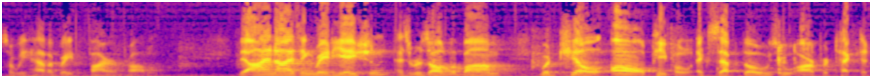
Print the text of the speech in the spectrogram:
so we have a great fire problem. The ionizing radiation as a result of a bomb would kill all people except those who are protected.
